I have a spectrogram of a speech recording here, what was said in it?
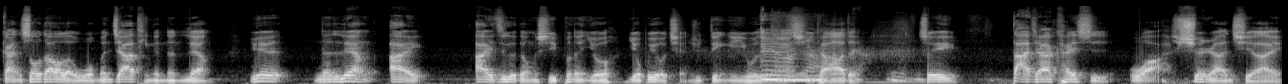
感受到了我们家庭的能量，因为能量爱爱这个东西不能有有不有钱去定义或者是其他的，所以大家开始哇渲染起来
